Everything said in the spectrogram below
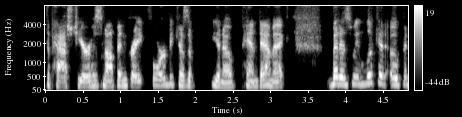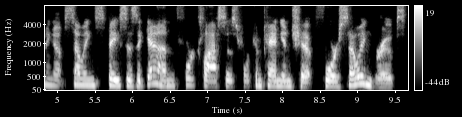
the past year has not been great for because of you know pandemic but as we look at opening up sewing spaces again for classes for companionship for sewing groups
